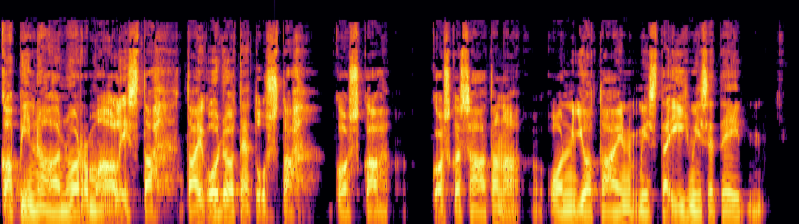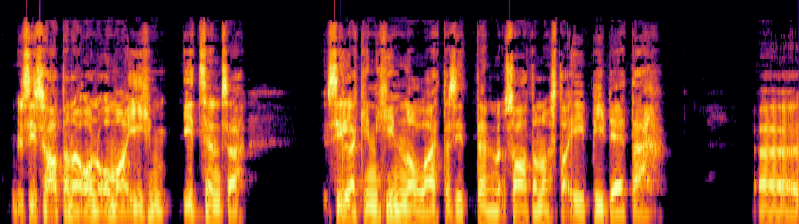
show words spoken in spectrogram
kapinaa normaalista tai odotetusta, koska koska saatana on jotain, mistä ihmiset ei, siis saatana on oma ihm, itsensä silläkin hinnalla, että sitten saatanasta ei pidetä. Öö,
